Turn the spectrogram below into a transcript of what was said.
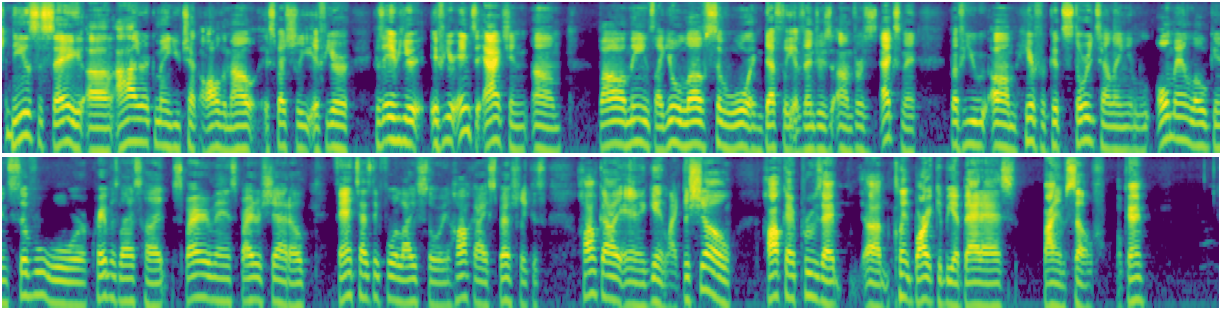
needless to say, uh, I highly recommend you check all of them out, especially if you're because if you're if you're into action, um, by all means, like you'll love Civil War and definitely Avengers um versus X Men. But if you um here for good storytelling, Old Man Logan, Civil War, Kraven's Last Hunt, Spider Man, Spider Shadow, Fantastic Four life story, Hawkeye especially because Hawkeye and again like the show, Hawkeye proves that um, Clint Bart could be a badass by himself. Okay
